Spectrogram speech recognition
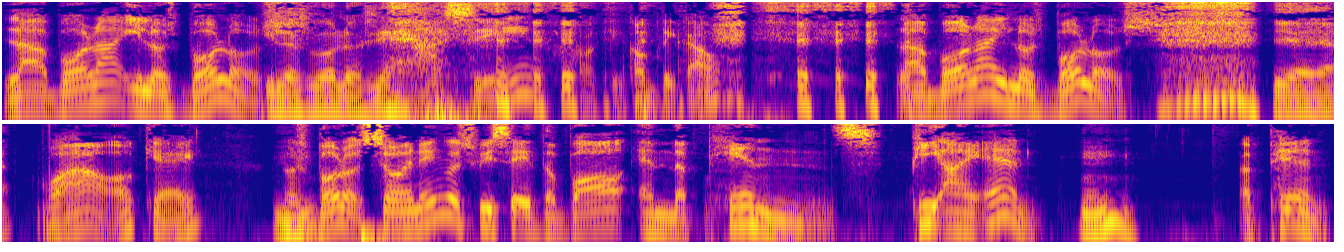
la bola y los bolos. Y los bolos, yeah. Ah, sí. Oh, qué complicado. La bola y los bolos. yeah, yeah. Wow, okay. Los bolos. So in English we say the ball and the pins. P-I-N. Mm. A pin.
